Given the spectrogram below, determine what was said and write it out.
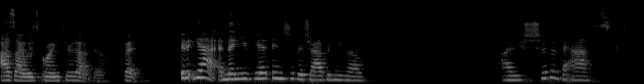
as I was going through that." Yeah. But it, yeah, and then you get into the job and you go, "I should have asked."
